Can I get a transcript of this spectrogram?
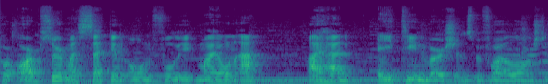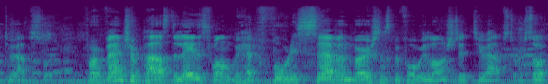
For Arbster, my second own fully my own app, I had 18 versions before I launched it to App Store. For Venture Pals, the latest one, we had 47 versions before we launched it to App Store. So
